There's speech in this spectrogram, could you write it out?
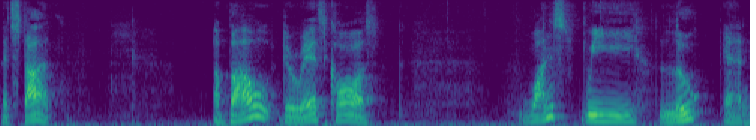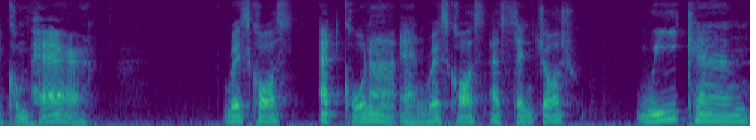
let's start about the race course once we look and compare race course at Kona and race course at St. George we can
